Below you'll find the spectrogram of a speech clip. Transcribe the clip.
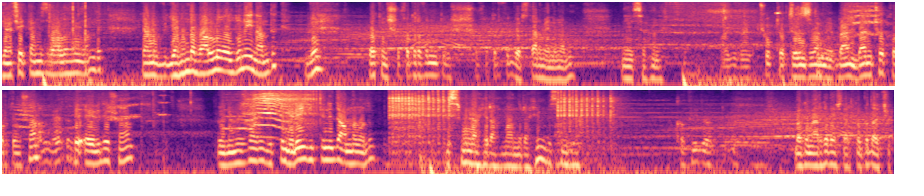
gerçekten biz varlığına inandık. Yani yanında varlığı olduğunu inandık ve bakın şu fotoğrafını şu fotoğrafı göstermeyelim ama neyse hani Abi ben çok çok hızlanmıyor. Ben ben çok korktum şu an. Ve evde şu an önümüzden gitti. Nereye gittiğini de anlamadım. Bismillahirrahmanirrahim. Bismillah. kapıyı da örttü. Bakın arkadaşlar kapı da açık.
